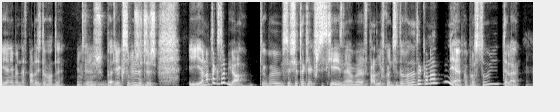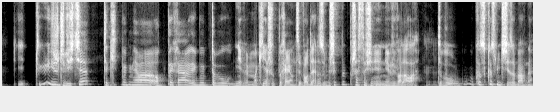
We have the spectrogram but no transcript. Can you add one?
ja nie będę wpadać do wody. Ja mówię, Super. jak sobie życzysz. I ona tak zrobiła. Jakby w sensie tak jak wszystkie jej znajome wpadły w końcu do wody, tak ona nie, po prostu i tyle. I, i rzeczywiście tak jakby miała odpycha, jakby to był, nie wiem, makijaż odpychający wodę, rozumiesz? Jakby przez to się nie, nie wywalała. To było kos kosmicznie zabawne.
